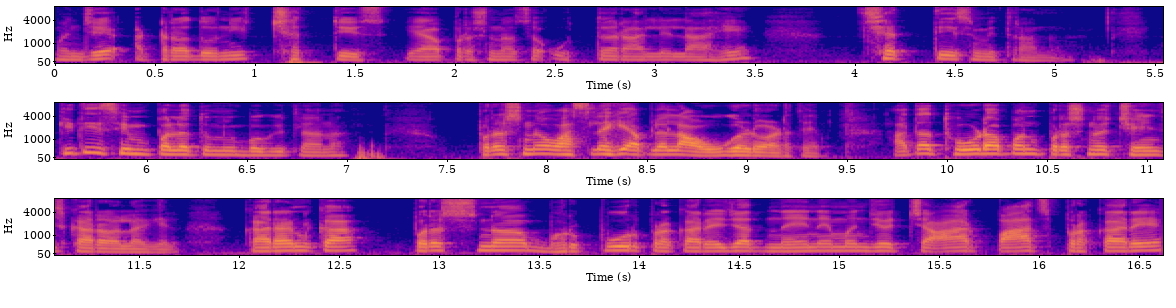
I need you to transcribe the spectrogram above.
म्हणजे अठरा दोन्ही छत्तीस. या प्रश्नाचं उत्तर आलेलं आहे छत्तीस मित्रांनो. किती सिंपल आहे तुम्ही बघितला ना? प्रश्न वाचला की आपल्याला अवघड वाटते आता थोडा पण प्रश्न चेंज करावा लागेल. कारण का? प्रश्न भरपूर प्रकारे ज्यात नये नये म्हणजे चार पाच प्रकारे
